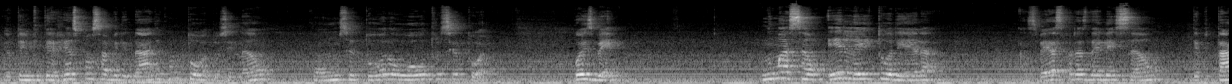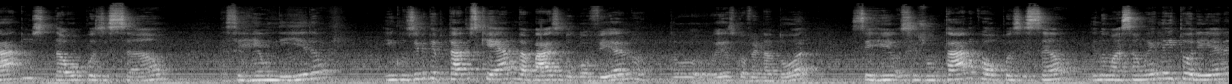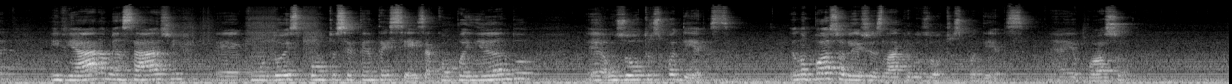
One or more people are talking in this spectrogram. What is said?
eu tenho que ter responsabilidade com todos e não com um setor ou outro setor. Pois bem, numa ação eleitoreira, às vésperas da eleição, deputados da oposição se reuniram, inclusive deputados que eram da base do governo, do ex-governador, se, se juntaram com a oposição e, numa ação eleitoreira, enviaram a mensagem é, com o 2,76, acompanhando é, os outros poderes. Eu não posso legislar pelos outros poderes, né? eu posso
